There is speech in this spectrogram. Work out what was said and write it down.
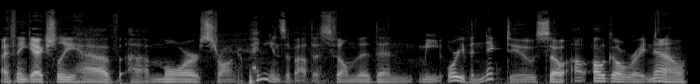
I think actually have uh, more strong opinions about this film than, than me or even Nick do. So I'll, I'll go right now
